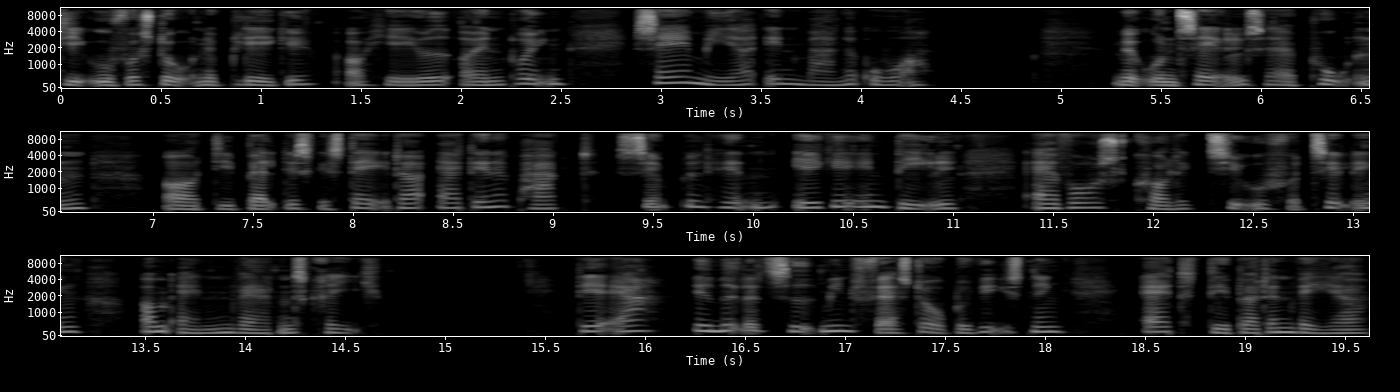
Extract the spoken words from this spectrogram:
De uforstående blikke og hævede øjenbryn sagde mere end mange ord. Med undtagelse af Polen og de baltiske stater er denne pagt simpelthen ikke en del af vores kollektive fortælling om 2. verdenskrig. Det er imidlertid min faste overbevisning, at det bør den være.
